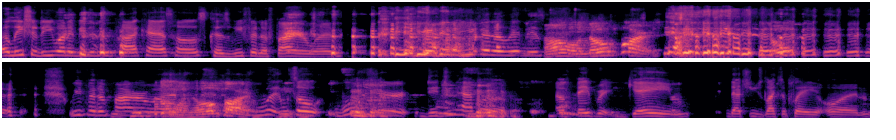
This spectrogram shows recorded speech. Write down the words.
Allisha, do you want to be the new podcast host? Because we finna fire one. you, finna, you finna witness. I want no part. we finna fire I don't one. no part. So, what was your? Did you have a a favorite game that you like to play on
